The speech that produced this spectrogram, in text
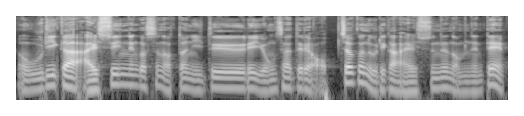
어, 우리가 알 수 있는 것은 어떤 이들의 용사들의 업적은 우리가 알 수는 없는데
